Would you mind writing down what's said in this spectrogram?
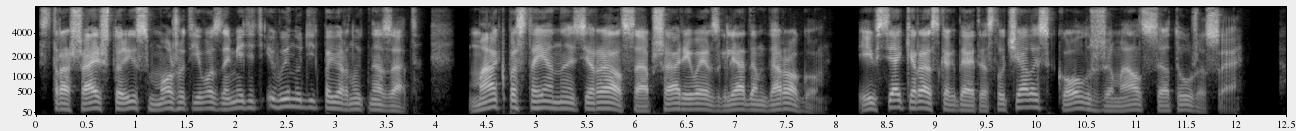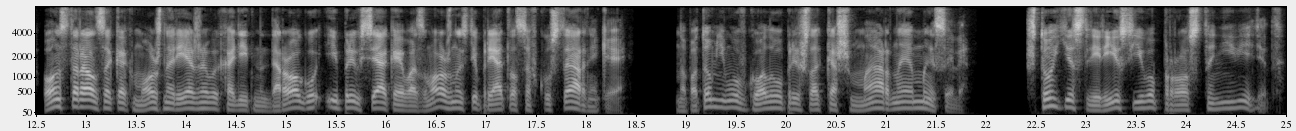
страшась, что Рис может его заметить и вынудить повернуть назад. Маг постоянно озирался, обшаривая взглядом дорогу. И всякий раз, когда это случалось, Кол сжимался от ужаса. Он старался как можно реже выходить на дорогу и при всякой возможности прятался в кустарнике. Но потом ему в голову пришла кошмарная мысль. Что если Рис его просто не видит?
